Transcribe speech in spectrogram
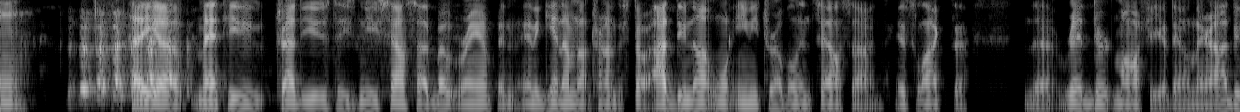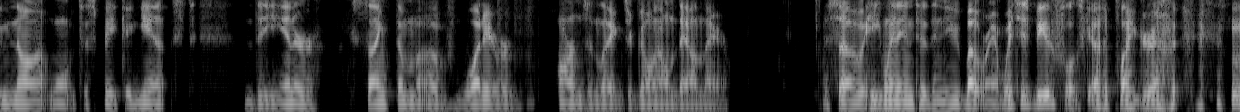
Mm. Hey, uh, Matthew tried to use the new Southside boat ramp, and and again, I'm not trying to start. I do not want any trouble in Southside. It's like the the red dirt mafia down there. I do not want to speak against the inner sanctum of whatever arms and legs are going on down there. So he went into the new boat ramp, which is beautiful. It's got a playground.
